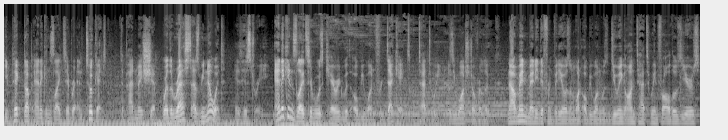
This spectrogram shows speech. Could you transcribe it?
he picked up Anakin's lightsaber and took it to Padme's ship, where the rest, as we know it, is history. Anakin's lightsaber was carried with Obi-Wan for decades on Tatooine as he watched over Luke. Now, I've made many different videos on what Obi-Wan was doing on Tatooine for all those years,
